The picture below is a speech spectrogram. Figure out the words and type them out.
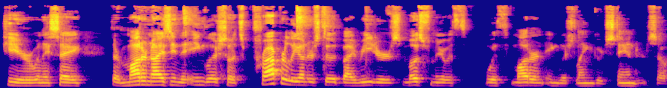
here when they say they're modernizing the English so it's properly understood by readers most familiar with, with modern English language standards. So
